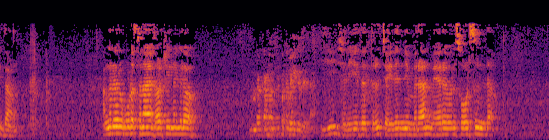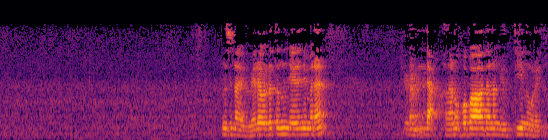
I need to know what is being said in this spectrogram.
ഇതാണ്. അങ്ങനെ ഒരു കൂടസ്ഥനായ സാക്ഷി ഇല്ലെങ്കിലോ ഈ ശരീരത്തിൽ ചൈതന്യം വരാൻ വേറെ ഒരു സോഴ്സും ഇല്ല. മനസ്സിലായോ? വേറെ ഒരിടത്തൊന്നും ചൈതന്യം വരാൻ ഇല്ല. അതാണ് ഉപപാദനം യുക്തി എന്ന് പറയുന്നത്.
